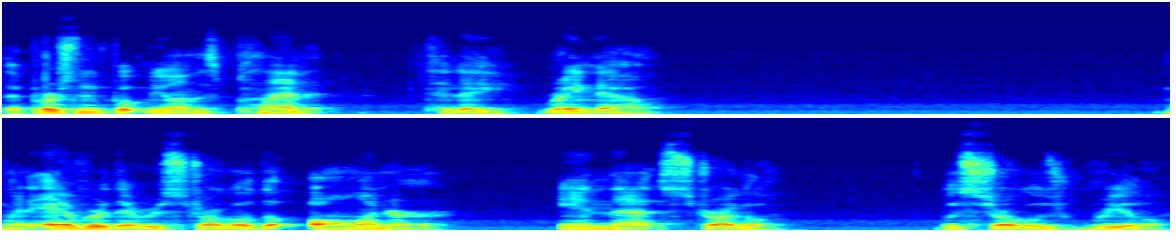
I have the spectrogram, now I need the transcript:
that person who put me on this planet, today, right now, whenever there was struggle, the honor in that struggle was struggle is real.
